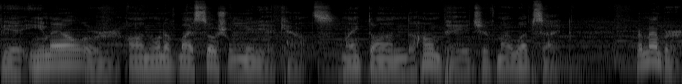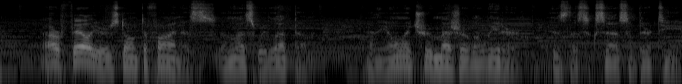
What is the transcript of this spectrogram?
via email or on one of my social media accounts, linked on the homepage of my website. Remember, our failures don't define us unless we let them, and the only true measure of a leader is the success of their team.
